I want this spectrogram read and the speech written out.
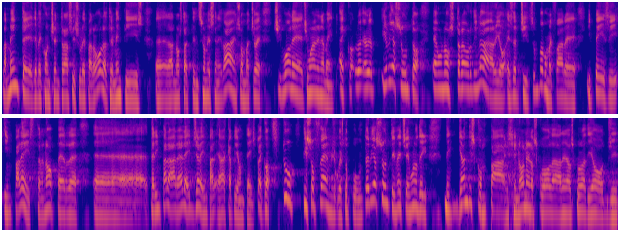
la mente deve concentrarsi sulle parole, altrimenti eh, la nostra attenzione se ne va, insomma, cioè ci vuole, ci vuole allenamento. Ecco, il riassunto è uno straordinario esercizio, un po' come fare i pesi in palestra, no? per, eh, per imparare a leggere e impar a capire un testo. Ecco, tu ti soffermi su questo punto, il riassunto invece è uno dei, dei grandi scomparsi no? nella, scuola, nella, scuola, di oggi.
